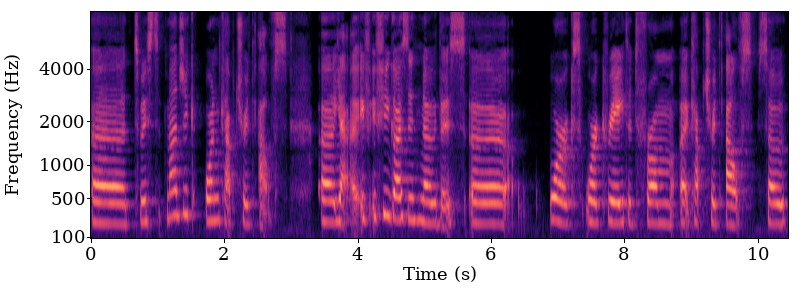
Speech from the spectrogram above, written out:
uh, twisted magic, or uncaptured elves uh, yeah, if, if you guys didn't know this, uh, orcs were created from uh, captured elves, so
